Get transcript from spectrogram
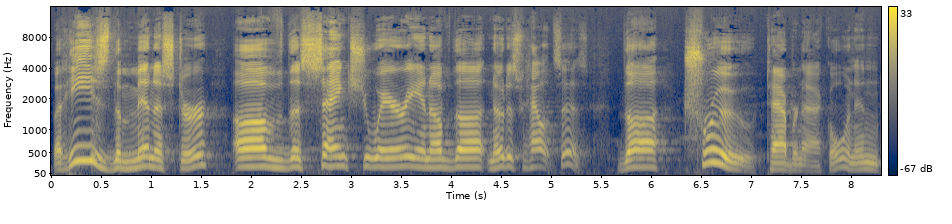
but he's the minister of the sanctuary and of the, notice how it says, the true tabernacle. And in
